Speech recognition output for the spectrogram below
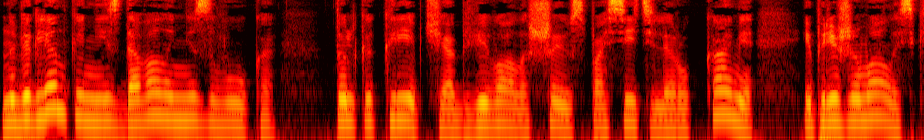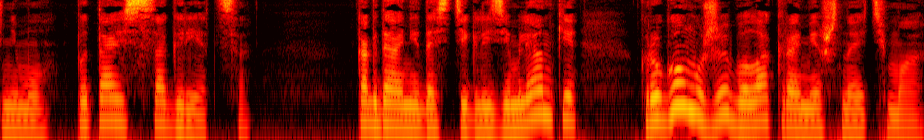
но беглянка не издавала ни звука, только крепче обвивала шею спасителя руками и прижималась к нему, пытаясь согреться. Когда они достигли землянки, кругом уже была кромешная тьма.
